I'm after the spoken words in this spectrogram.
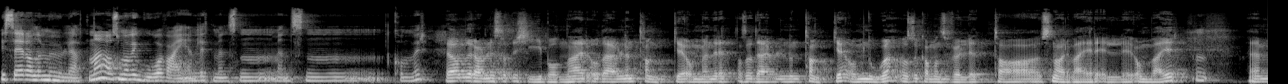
Vi ser alle mulighetene, og så må vi gå veien litt mens den, mens den kommer. Ja, men Dere har vel en strategi i bånn her, og det er vel en tanke om en rett, altså det er vel en tanke om noe. Og så kan man selvfølgelig ta snarveier eller omveier. Mm. Um,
